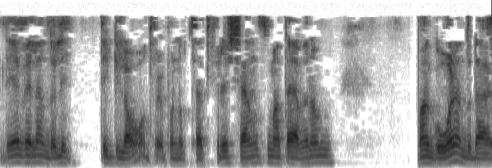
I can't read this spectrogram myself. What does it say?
det är väl ändå lite glad för på något sätt. För det känns som att även om man går ändå där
